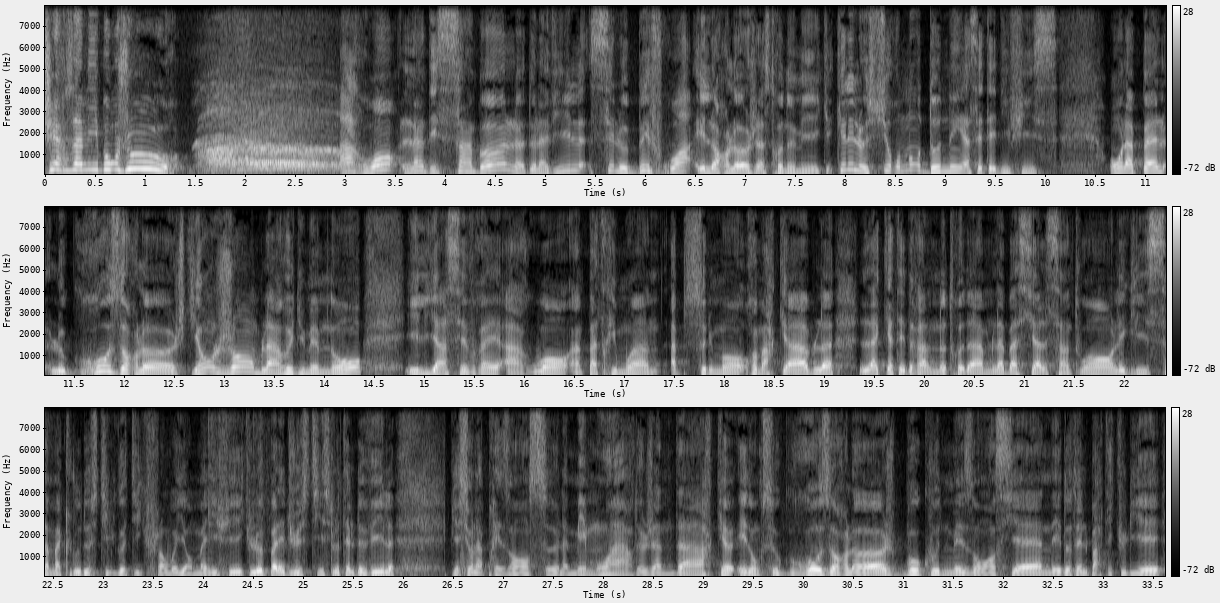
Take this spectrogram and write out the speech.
Chers amis, bonjour. À Rouen, l'un des symboles de la ville, c'est le beffroi et l'horloge astronomique. Quel est le surnom donné à cet édifice? On l'appelle le Gros Horloge, qui enjambe la rue du même nom. Il y a, c'est vrai, à Rouen, un patrimoine absolument remarquable. La cathédrale Notre-Dame, l'abbatiale Saint-Ouen, l'église Saint-Maclou de style gothique flamboyant magnifique, le palais de justice, l'hôtel de ville, bien sûr la présence, la mémoire de Jeanne d'Arc, et donc ce gros horloge, beaucoup de maisons anciennes et d'hôtels particuliers,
